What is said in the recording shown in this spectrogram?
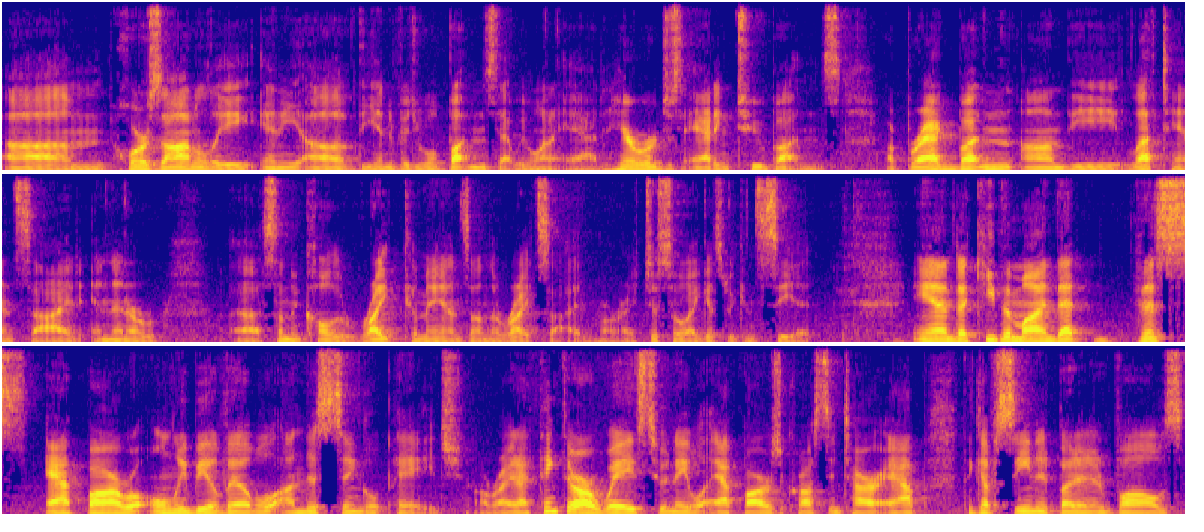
um, horizontally any of the individual buttons that we want to add. Here we're just adding two buttons, a brag button on the left hand side and then a uh, something called write commands on the right side, all right, just so I guess we can see it. And uh, keep in mind that this app bar will only be available on this single page. All right. I think there are ways to enable app bars across the entire app. I think I've seen it, but it involves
